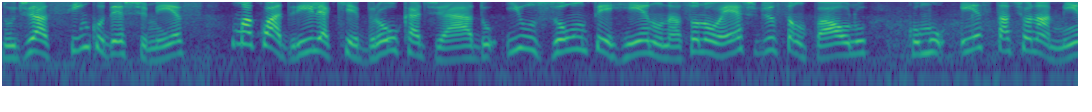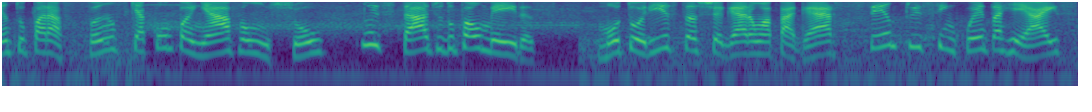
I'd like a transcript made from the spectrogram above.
No dia 5 deste mês, uma quadrilha quebrou o cadeado e usou um terreno na zona oeste de São Paulo como estacionamento para fãs que acompanhavam um show no estádio do Palmeiras. Motoristas chegaram a pagar 150 reais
